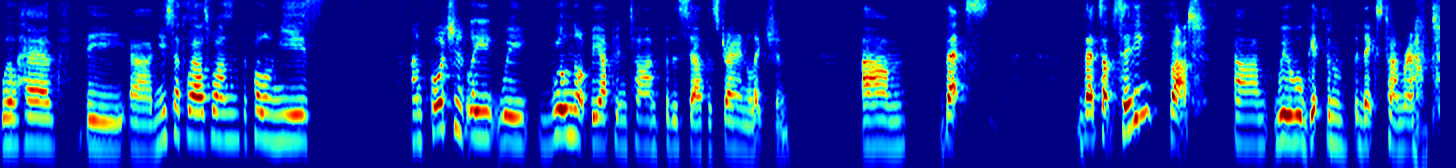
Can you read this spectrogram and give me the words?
We'll have the uh, New South Wales one the following year. Unfortunately, we will not be up in time for the South Australian election. Um, that's that's upsetting, but um, we will get them the next time round.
